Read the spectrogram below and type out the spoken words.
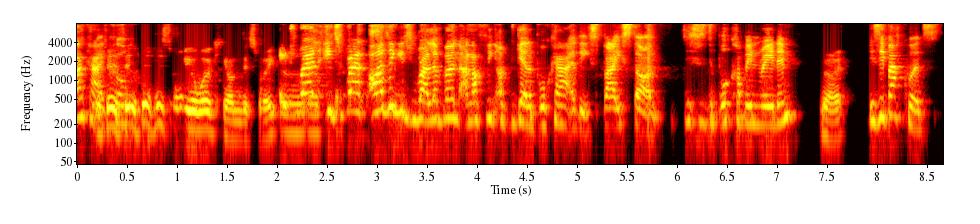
Okay, if, cool. if it's what you're working on this week, It's that's- it's rel- I think it's relevant, and I think I can get a book out of this based on this is the book I've been reading. right. Is it backwards?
